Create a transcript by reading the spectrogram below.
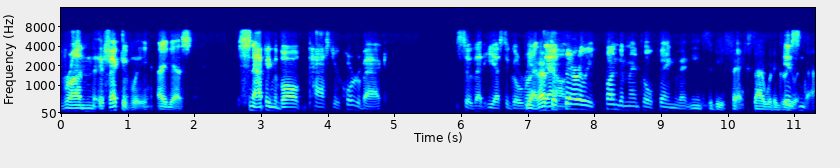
run effectively, I guess. Snapping the ball past your quarterback so that he has to go run yeah, that's down. a fairly fundamental thing that needs to be fixed. I would agree with that.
